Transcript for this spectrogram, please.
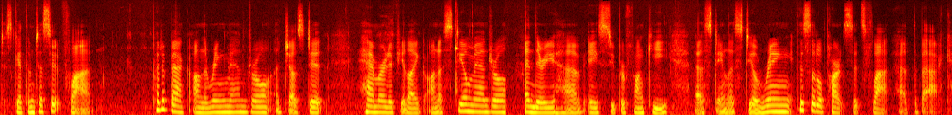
Just get them to sit flat put it back on the ring mandrel, adjust it, hammer it if you like on a steel mandrel, and there you have a super funky uh, stainless steel ring. This little part sits flat at the back.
